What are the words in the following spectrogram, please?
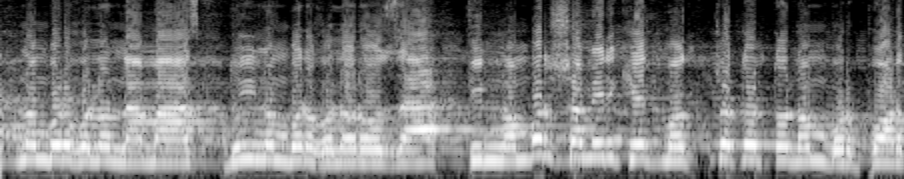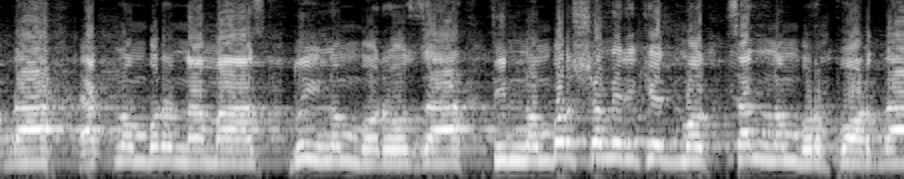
এক নম্বর হলো নামাজ, দুই নম্বর হলো রোজা, তিন নম্বর স্বামীর খেদমত, চতুর্থ নম্বর পর্দা, এক নম্বর নামাজ, দুই নম্বর রোজা, তিন নম্বর স্বামীর খেদমত, চার নম্বর পর্দা।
